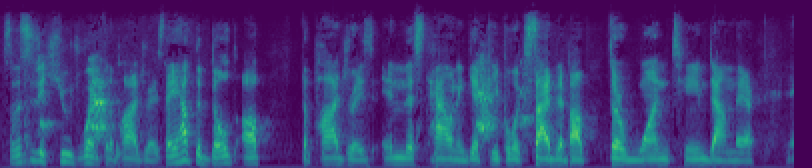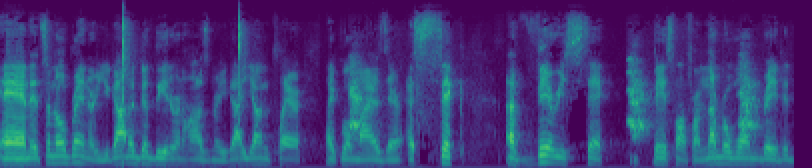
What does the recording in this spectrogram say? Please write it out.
So this is a huge win for the Padres. They have to build up the Padres in this town and get people excited about their one team down there. And it's a no brainer. You got a good leader in Hosmer. You got a young player like Wil Myers there, a sick, a very sick baseball farm, number one rated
